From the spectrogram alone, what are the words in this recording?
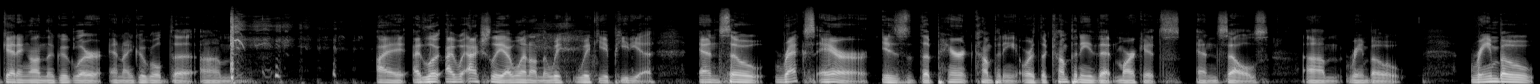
getting on the googler and i googled the um i i look i actually i went on the wiki, wikipedia and so Rexair is the parent company or the company that markets and sells um rainbow rainbow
